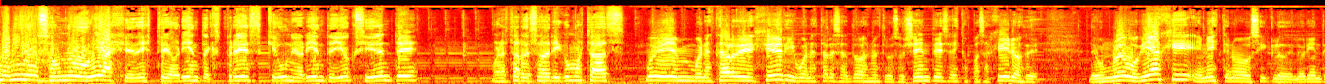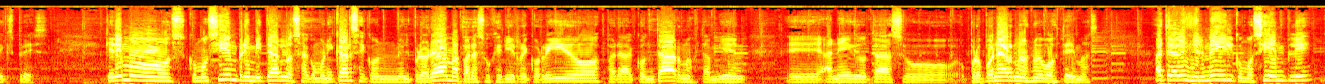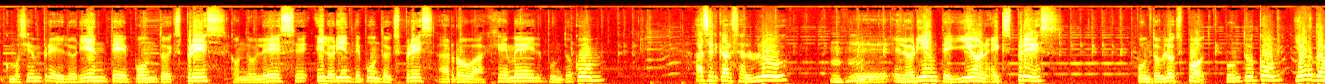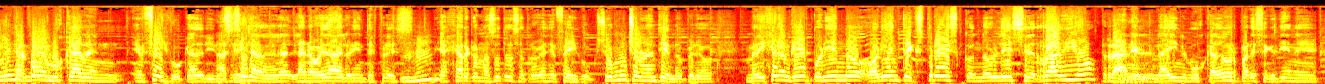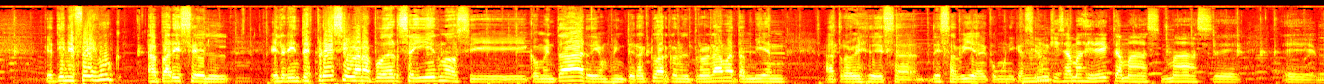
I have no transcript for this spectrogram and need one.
Bienvenidos a un nuevo viaje de este Oriente Express que une Oriente y Occidente. Buenas tardes Adri, ¿cómo estás? Muy bien, buenas tardes Ger y buenas tardes a todos nuestros oyentes, a estos pasajeros de, un nuevo viaje en este nuevo ciclo del Oriente Express. Queremos, como siempre, invitarlos a comunicarse con el programa para sugerir recorridos, para contarnos también eh, anécdotas o proponernos nuevos temas. A través del mail, como siempre, como siempre, eloriente.express con doble s, eloriente.express arroba gmail.com. Acercarse al blog, eh, eloriente-express.blogspot.com Y ahora también nos pueden buscar en, en Facebook, Adri. No Así sé si la, la- la novedad del Oriente Express. Viajar con nosotros a través de Facebook. Yo mucho no lo entiendo, pero me dijeron que poniendo Oriente Express con doble S radio, Radio. En el, ahí en el buscador parece que tiene, que tiene Facebook, aparece el, el Oriente Express y van a poder seguirnos y comentar, digamos, interactuar con el programa también a través de esa, de esa vía de comunicación. Mm, quizá más directa, más, más, eh, eh,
